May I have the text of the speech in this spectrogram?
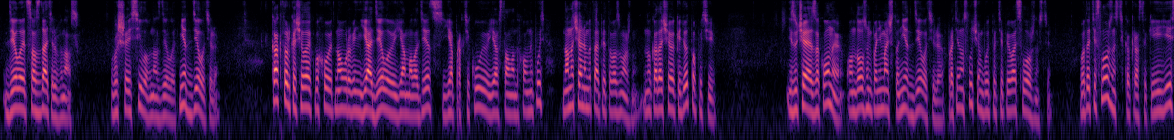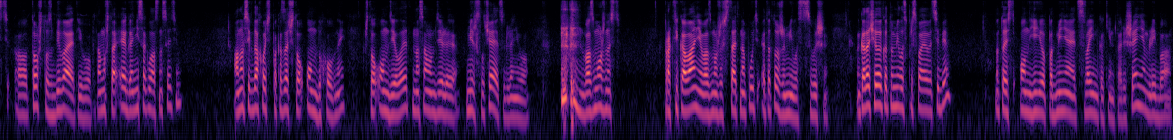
Делает Создатель в нас. Высшая сила в нас делает. Нет делателя. Как только человек выходит на уровень «я делаю», «я молодец», «я практикую», «я встал на духовный путь», на начальном этапе это возможно. Но когда человек идет по пути, изучая законы, он должен понимать, что нет делателя. В противном случае он будет претерпевать сложности. Вот эти сложности как раз-таки и есть э, то, что сбивает его, потому что эго не согласно с этим. Оно всегда хочет показать, что он духовный, что он делает. На самом деле мир случается для него. возможность практикования, возможность встать на путь – это тоже милость свыше. Но когда человек эту милость присваивает себе – ну, то есть он ее подменяет своим каким-то решением, либо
